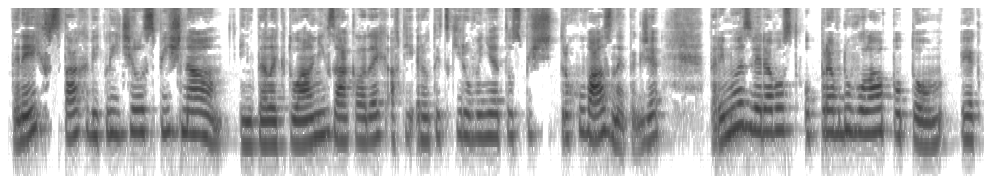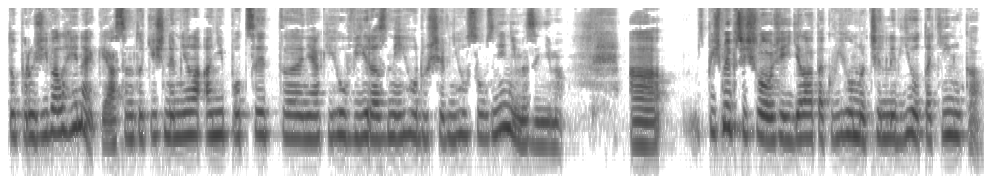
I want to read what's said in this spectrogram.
Ten jejich vztah vyklíčil spíš na intelektuálních základech a v té erotické rovině to spíš trochu vázne. Takže tady moje zvědavost opravdu volá po tom, jak to prožíval Hinek. Já jsem totiž neměla ani pocit nějakého výrazného duševního souznění mezi nimi. A spíš mi přišlo, že jí dělá takového mlčenlivého tatínka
